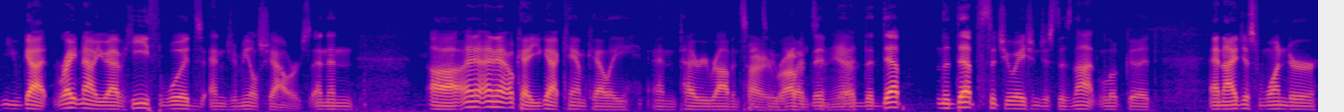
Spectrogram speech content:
you've got right now you have Heath Woods and Jameel Showers, and then, uh, and, and okay, you got Cam Kelly and Tyree Robinson Tyree too. Robinson, but the, yeah. uh, the depth the depth situation just does not look good, and I just wonder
